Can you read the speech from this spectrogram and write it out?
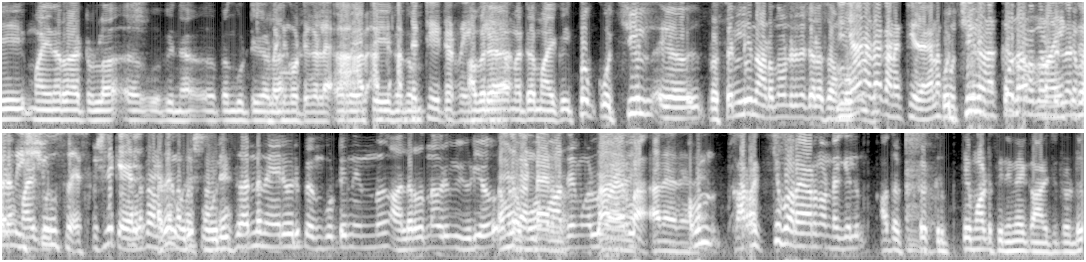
ഈ മൈനറായിട്ടുള്ള പിന്നെ പെൺകുട്ടികളെ അവരെ മറ്റേ മയക്കും ഇപ്പൊ കൊച്ചിയിൽ പ്രസന്റ്ലി നടന്നുകൊണ്ടിരുന്ന ചില സംഭവം കൊച്ചിയിൽ ഇഷ്യൂസ് എസ്പെഷ്യലി കേരളത്തിൽ ഒരു പോലീസുകാരന്റെ നേരെ ഒരു പെൺകുട്ടി നിന്ന് അലറുന്ന ഒരു വീഡിയോ മാധ്യമങ്ങളിൽ വൈറലാ. അപ്പം കറക്റ്റ് പറയാണെന്നുണ്ടെങ്കിലും അതൊക്കെ കൃത്യമായിട്ട് സിനിമയെ കാണിച്ചിട്ടുണ്ട്.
